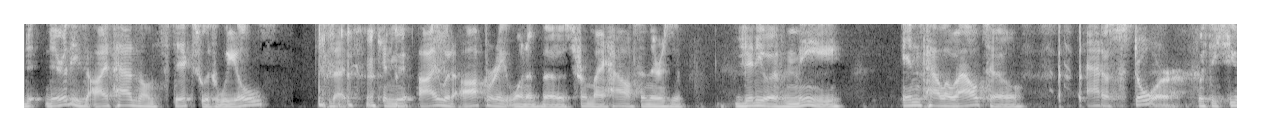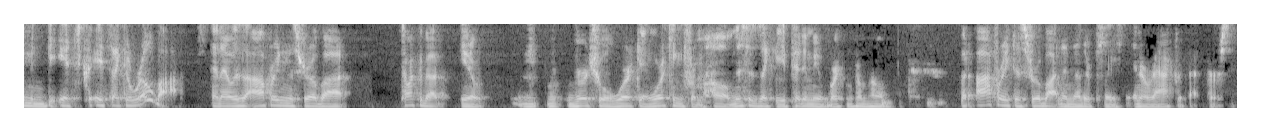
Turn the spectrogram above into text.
th- there are these iPads on sticks with wheels that can. I would operate one of those from my house, and there's a video of me in Palo Alto at a store with a human. It's it's like a robot, and I was operating this robot. Talk about you know v- virtual working, working from home. This is like the epitome of working from home. But operate this robot in another place, to interact with that person.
